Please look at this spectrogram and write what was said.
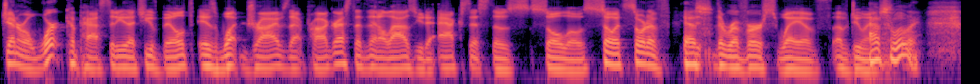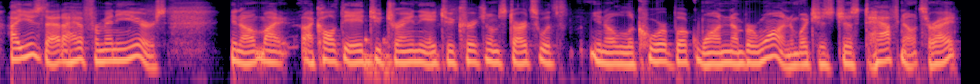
general work capacity that you've built is what drives that progress that then allows you to access those solos. So it's sort of yes. the, the reverse way of of doing Absolutely. It. I use that. I have for many years you know, my I call it the etude train. The etude curriculum starts with you know LaCour Book One, Number One, which is just half notes, right?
